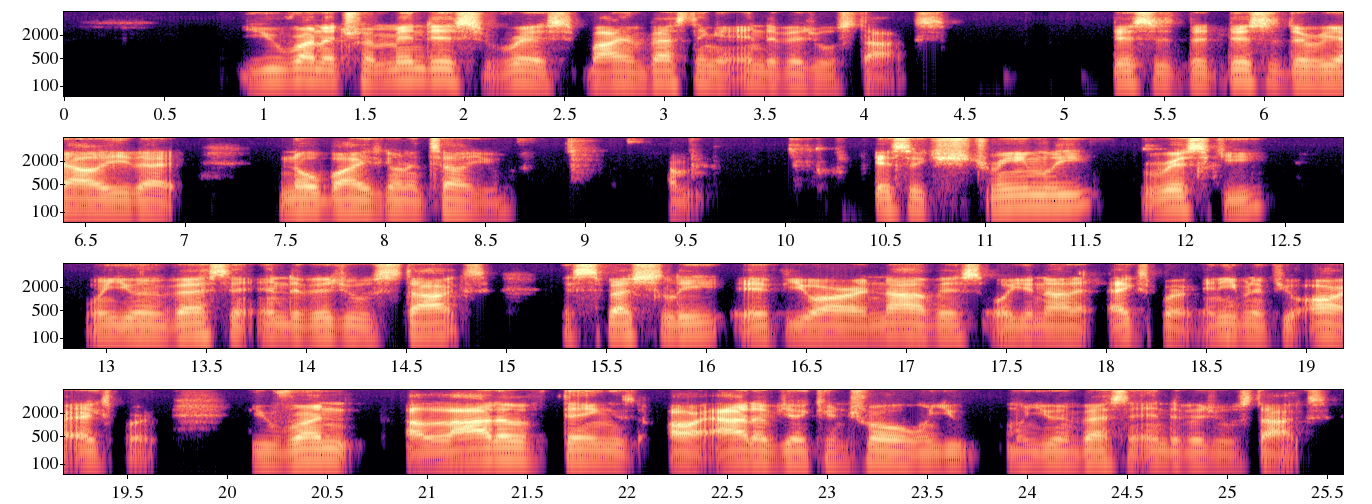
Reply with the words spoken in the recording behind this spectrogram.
you run a tremendous risk by investing in individual stocks. This is the this is the reality that nobody's going to tell you. Um, it's extremely risky when you invest in individual stocks, especially if you are a novice or you're not an expert. And even if you are an expert, you run a lot of things are out of your control when you when you invest in individual stocks.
